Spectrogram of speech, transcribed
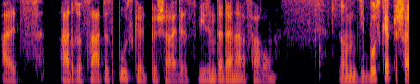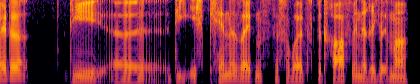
als Adressat des Bußgeldbescheides? Wie sind da deine Erfahrungen? Ähm, die Bußgeldbescheide die, äh, die ich kenne seitens des Verwalters, betrafen in der Regel immer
